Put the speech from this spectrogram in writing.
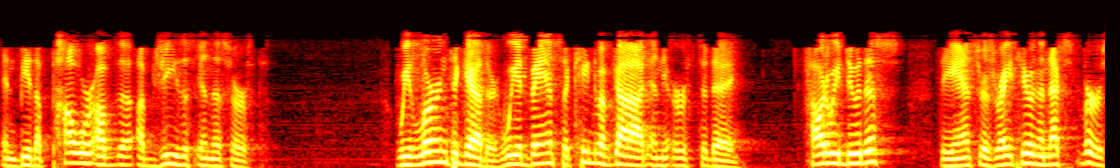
and be the power of, the, of Jesus in this earth. We learn together. We advance the kingdom of God in the earth today. How do we do this? The answer is right here in the next verse.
